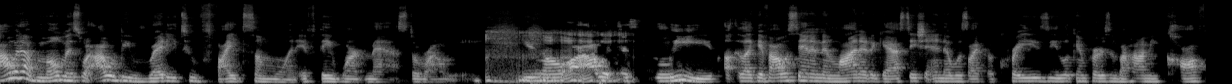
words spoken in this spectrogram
I would have moments where I would be ready to fight someone if they weren't masked around me, you know, or I would just leave. Uh, like if I was standing in line at a gas station and there was like a crazy looking person behind me, cough,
